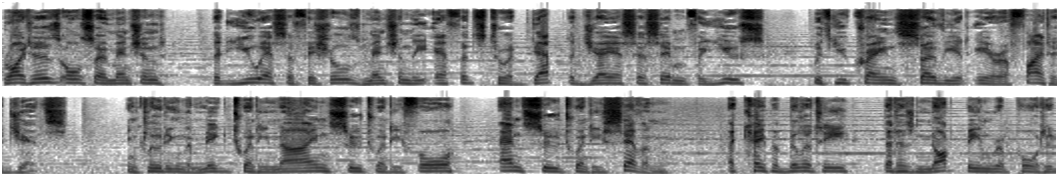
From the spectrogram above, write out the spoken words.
Reuters also mentioned that US officials mentioned the efforts to adapt the JSSM for use with Ukraine's Soviet-era fighter jets, including the MiG-29, Su-24 and Su-27, a capability that has not been reported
